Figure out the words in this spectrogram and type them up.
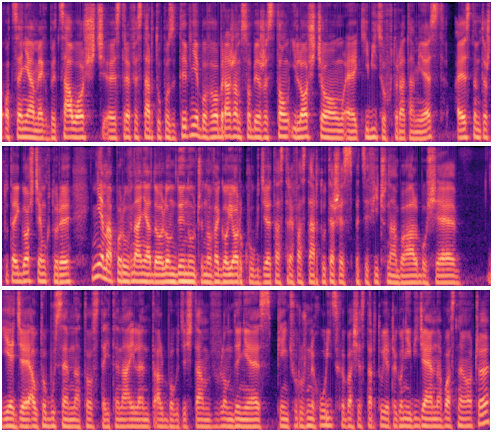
y, oceniam jakby całość y, strefy startu pozytywnie, bo wyobrażam sobie, że z tą ilością e, kibiców, która tam jest, a jestem też tutaj gościem, który nie ma porównania do Londynu czy Nowego Jorku, gdzie ta strefa startu też jest specyficzna, bo albo się jedzie autobusem na to Staten Island, albo gdzieś tam w Londynie z pięciu różnych ulic chyba się startuje, czego nie widziałem na własne oczy.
